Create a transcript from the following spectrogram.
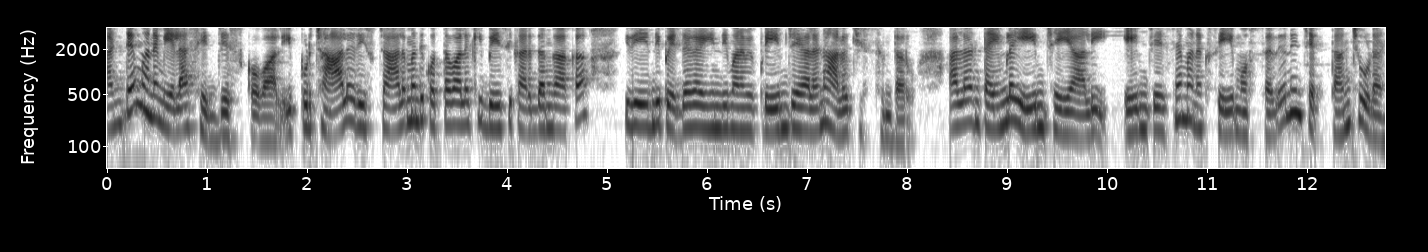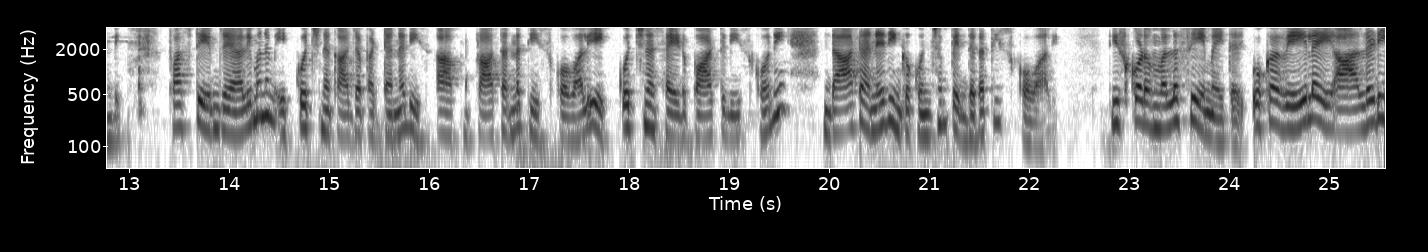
అంటే మనం ఎలా సెట్ చేసుకోవాలి? ఇప్పుడు చాలా రిస్క్ చాలామంది కొత్త వాళ్ళకి బేసిక్ అర్థం కాక ఇది ఏంది పెద్దగా అయింది మనం ఇప్పుడు ఏం చేయాలని ఆలోచిస్తుంటారు. అలాంటి టైంలో ఏం చేయాలి? ఏం చేస్తే మనకు సేమ్ వస్తుంది? నేను చెప్తాను చూడండి. ఫస్ట్ ఏం చేయాలి? మనం ఎక్కువ వచ్చిన కాజపట్టి అన్న తీసు ఆ క్లాత్ అన్న తీసుకోవాలి. ఎక్కువ వచ్చిన సైడ్ పార్ట్ తీసుకొని డాట్ అనేది ఇంకా కొంచెం పెద్దగా తీసుకోవాలి. తీసుకోవడం వల్ల సేమ్ అవుతుంది ఒకవేళ ఆల్రెడీ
